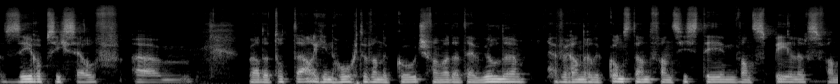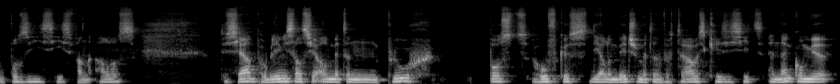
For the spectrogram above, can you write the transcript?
zeer op zichzelf. Um, we hadden totaal geen hoogte van de coach, van wat dat hij wilde. Hij veranderde constant van systeem, van spelers, van posities, van alles. Dus ja, het probleem is als je al met een ploeg post-Hoefkes, die al een beetje met een vertrouwenscrisis zit. En dan kom je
